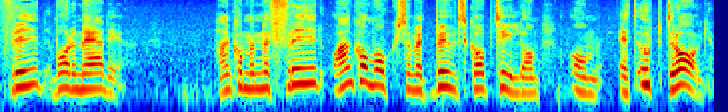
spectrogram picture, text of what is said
frid var det med det. Han kommer med frid och han kommer också med ett budskap till dem om ett uppdrag.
